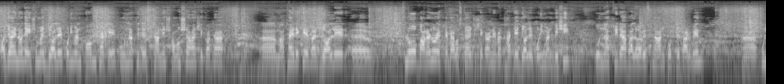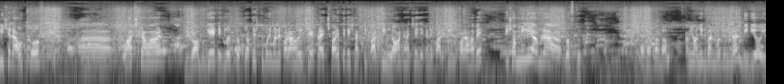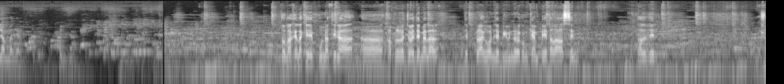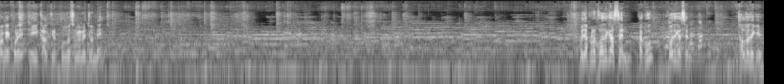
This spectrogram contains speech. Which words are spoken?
অজয় নদে এই সময় জলের পরিমাণ কম থাকে পূর্ণার্থীদের স্নানের সমস্যা হয়, সে কথা মাথায় রেখে এবার জলের ফ্লো বাড়ানোর একটা ব্যবস্থা হয়েছে, সে কারণে এবার ঘাটে জলের পরিমাণ বেশি। পুণ্যার্থীরা ভালোভাবে স্নান করতে পারবেন। পুলিশের outpost watch tower drop gate এগুলো যথেষ্ট পরিমাণে করা হয়েছে। প্রায় ছয় থেকে সাতটি পার্কিং লট আছে যেখানে পার্কিং করা হবে। এই সব মিলিয়ে আমরা প্রস্তুত। আচ্ছা আপনার নাম? আমি অনির্বাণ মজুমদার বিডিও ইলামবাজার। তো লাখে লাখে পুণ্যার্থীরা আপনারা জয়দেব মেলার যে প্রাঙ্গণ যে বিভিন্ন রকম ক্যাম্পে তারা আসছেন তাদের সঙ্গে করে এই কালকের পুণ্য স্নানের জন্যে ওই যে আপনারা কোথা থেকে আসছেন? কাকু কোথা থেকে আসছেন? ঝালদা থেকে।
